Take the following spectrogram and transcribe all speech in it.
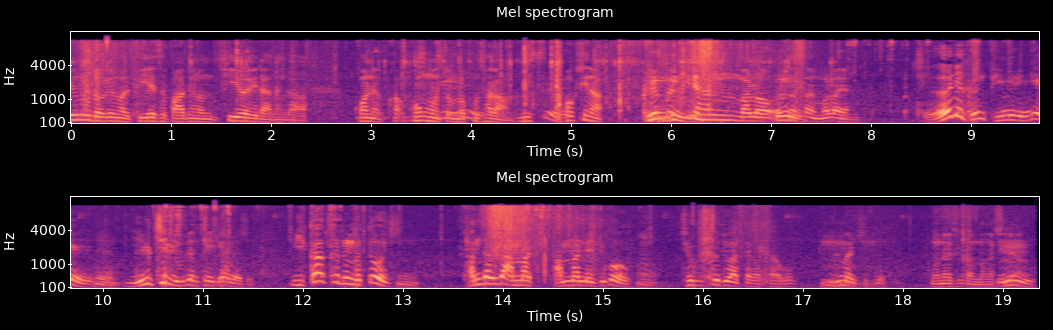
신호 적용을 뒤에서 봐주는 시의라든가 공- 공무원 좀 높은 사람 있어 혹시나 그런 건 우리끼리 한 말로 어떤 응. 사람 몰라요. 전혀 그건 비밀인 게 예. 일체를 우리한테 얘기 안 하지 이 깎는 것도 음. 담당도 안, 마, 안 만나주고 응. 저기까지 왔다 갔다 하고 음. 일만 시켜 안 나가시래. 응.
